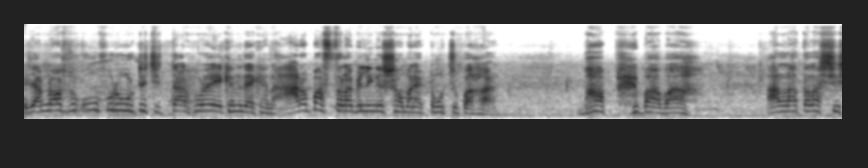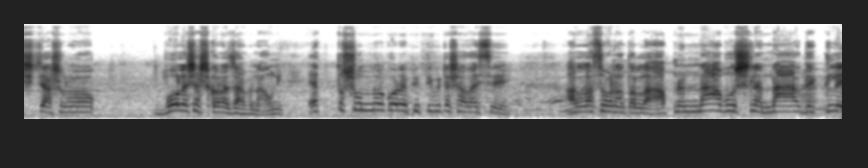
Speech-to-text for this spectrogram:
এই যে আমরা অতটুকু উপরে উঠেছি, তারপরে এখানে দেখেন আরও পাঁচতলা বিল্ডিংয়ের সমান একটা উঁচু পাহাড়। রে বাবা, আল্লাহ তালা সৃষ্টি আসলে বলে শেষ করা যাবে না। উনি এত সুন্দর করে পৃথিবীটা সাজাইছে। আল্লাহ সোহানা তাল্লাহ আপনি না বুঝলে, না দেখলে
